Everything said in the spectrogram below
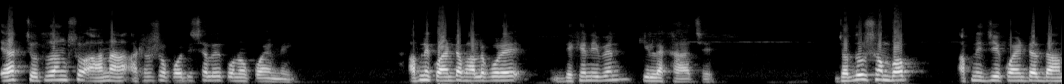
এক চতুর্থাংশ আনা আঠারোশো পঁয়ত্রিশ সালের কোনো কয়েন নেই। আপনি কয়েনটা ভালো করে দেখে নেবেন, কি লেখা আছে। যতদূর সম্ভব আপনি যে কয়েনটার দাম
